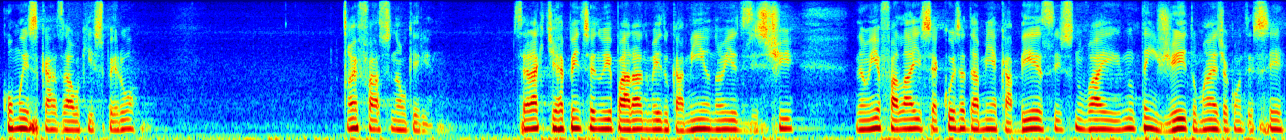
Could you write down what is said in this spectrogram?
como esse casal aqui esperou? Não é fácil, não, querido. Será que de repente você não ia parar no meio do caminho, não ia desistir, não ia falar isso é coisa da minha cabeça, isso não vai, não tem jeito mais de acontecer,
